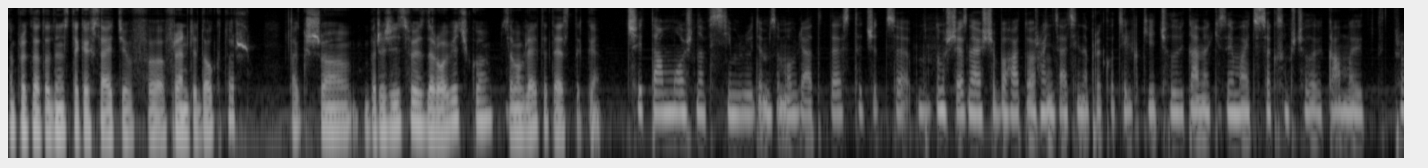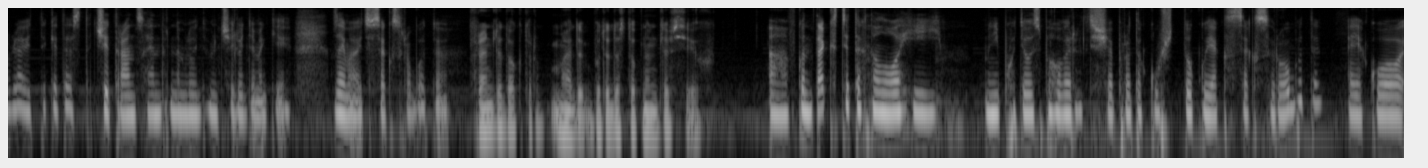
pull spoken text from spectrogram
Наприклад, один з таких сайтів е, Friendly Doctor. Так що бережіть своє здоров'ячко, замовляйте тестики. Чи там можна всім людям замовляти тести? Чи це ну, тому, що я знаю, що багато організацій, наприклад, тільки чоловікам, які займаються сексом з чоловіками, відправляють такі тести, чи трансгендерним людям, чи людям, які займаються секс роботою? Френдлі доктор має бути доступним для всіх. А в контексті технологій мені б хотілося поговорити ще про таку штуку, як секс-роботи, а яко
